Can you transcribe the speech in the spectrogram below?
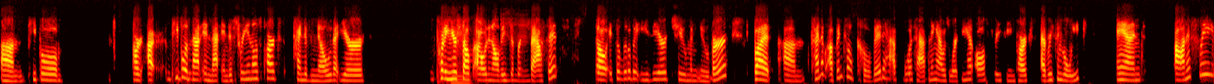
um, people are, are people in that in that industry in those parks kind of know that you're putting Mm. yourself out in all these different Mhm. facets. So it's a little bit easier to maneuver. But um, kind of up until COVID hap- was happening, I was working at all three theme parks every single week. And honestly,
